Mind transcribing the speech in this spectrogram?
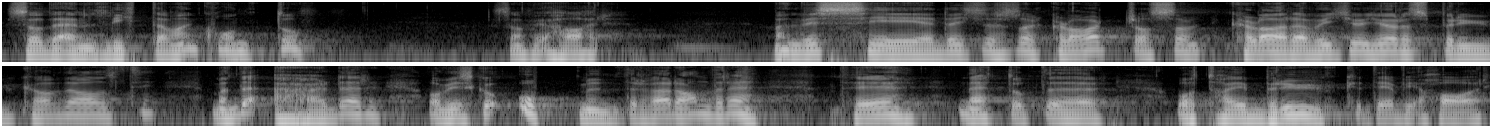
Så det er litt av en konto som vi har. Men vi ser det ikke så klart, og så klarer vi ikke å gjøre oss bruk av det alltid. Men det er der, og vi skal oppmuntre hverandre til nettopp det der å ta i bruk det vi har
